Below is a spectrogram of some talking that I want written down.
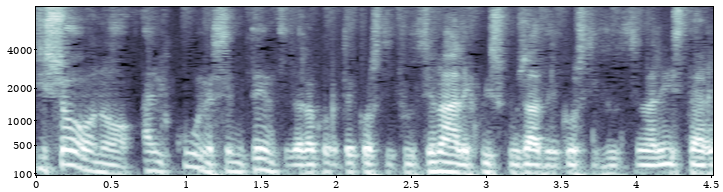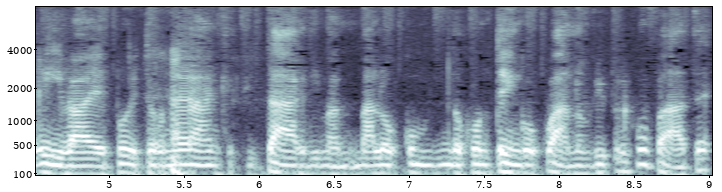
ci sono alcune sentenze della Corte Costituzionale, qui scusate il costituzionalista arriva e poi tornerà anche più tardi, ma, ma lo, lo contengo qua, non vi preoccupate,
